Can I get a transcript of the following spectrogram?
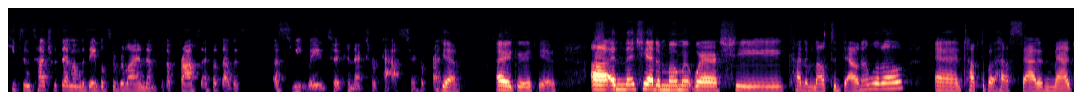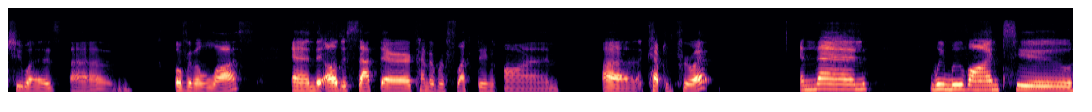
keeps in touch with them and was able to rely on them for the props. I thought that was a sweet way to connect her past to her present. Yeah, I agree with you. Uh, and then she had a moment where she kind of melted down a little and talked about how sad and mad she was um, over the loss. And they all just sat there, kind of reflecting on uh, Captain Pruitt. And then we move on to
